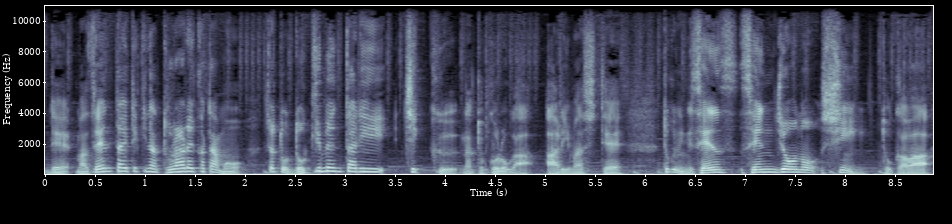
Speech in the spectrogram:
で、まあ、全体的な撮られ方もちょっとドキュメンタリーチックなところがありまして、特にね、戦場のシーンとかは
